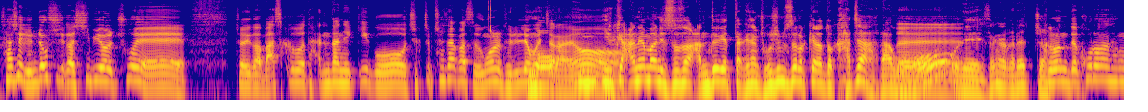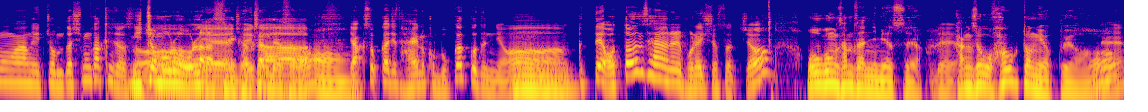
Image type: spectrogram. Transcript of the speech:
사실 윤정수 씨가 12월 초에 저희가 마스크 단단히 끼고 직접 찾아가서 응원을 드리려고 뭐, 했잖아요. 음, 이렇게 안에만 있어서 안 되겠다. 그냥 조심스럽게라도 가자라고 네. 네, 생각을 했죠. 그런데 코로나 상황이 좀 더 심각해져서 2.5로 올라갔으니까, 예, 저희가. 어. 음. 약속까지 다 해놓고 못 갔거든요. 그때 어떤 사연을 보내주셨었죠? 5034님이었어요. 네. 강서구 화곡동이었고요. 네.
